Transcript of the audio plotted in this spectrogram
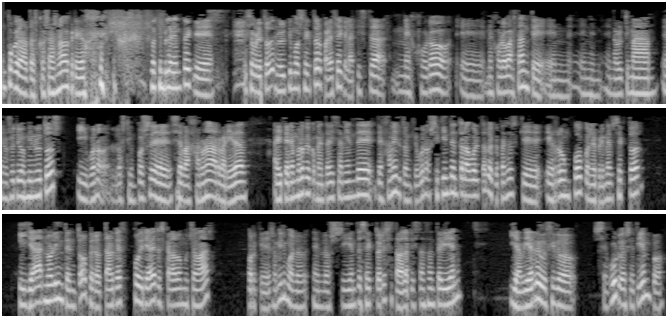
Un poco de las dos cosas, ¿no? Creo. simplemente que, sobre todo en el último sector, parece que la pista mejoró eh, mejoró bastante en, en, en, la última, en los últimos minutos y, bueno, los tiempos se, se bajaron a barbaridad. Ahí tenemos lo que comentáis también de, de, Hamilton, que, bueno, sí que intentó la vuelta, lo que pasa es que erró un poco en el primer sector y ya no lo intentó, pero tal vez podría haber escalado mucho más, porque eso mismo, en los, en los siguientes sectores estaba la pista bastante bien y habría reducido seguro ese tiempo.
